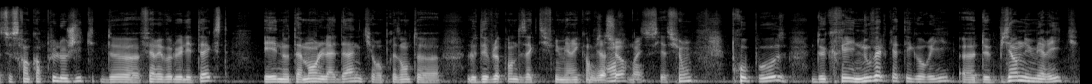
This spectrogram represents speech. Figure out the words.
ce serait encore plus logique de faire évoluer les textes et notamment l'ADAN, qui représente le développement des actifs numériques en Bien France, sûr, une association, propose de créer une nouvelle catégorie de biens numériques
